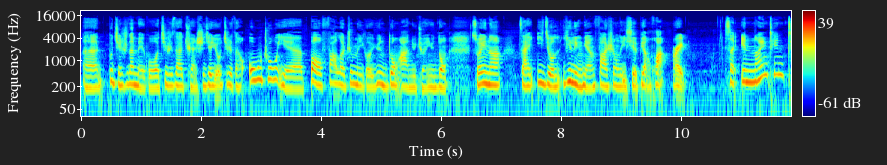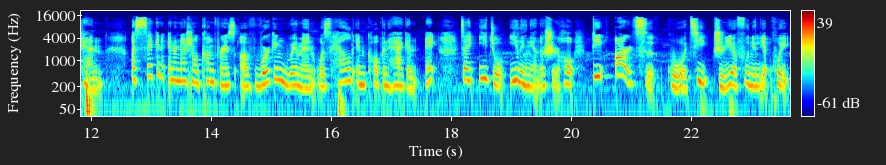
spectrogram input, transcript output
呃，不仅是在美国，其实在全世界，尤其是在欧洲，也爆发了这么一个运动啊，女权运动。所以呢，在一九一零年发生了一些变化，right？So in 1910, a second international conference of working women was held in Copenhagen. 哎，在一九一零年的时候，第二次国际职业妇女联会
